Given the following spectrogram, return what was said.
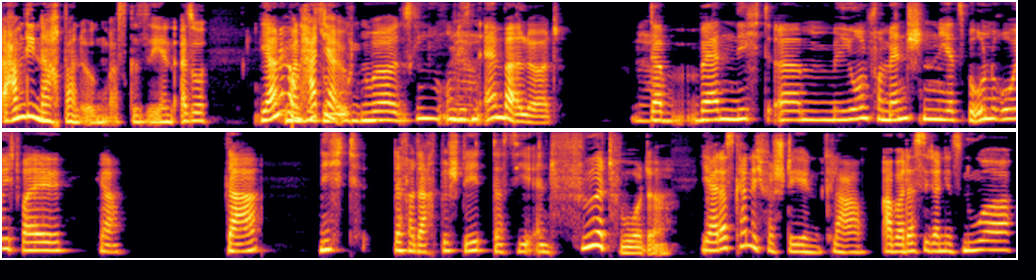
Haben die Nachbarn irgendwas gesehen? Also, Ja, Man hat ja untersucht, irgend- nur es ging um Ja. diesen Amber Alert. ja. Da werden nicht ähm, Millionen von Menschen jetzt beunruhigt, weil ja da nicht der Verdacht besteht, dass sie entführt wurde. Ja, das kann ich verstehen, klar. Aber dass sie dann jetzt nur,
